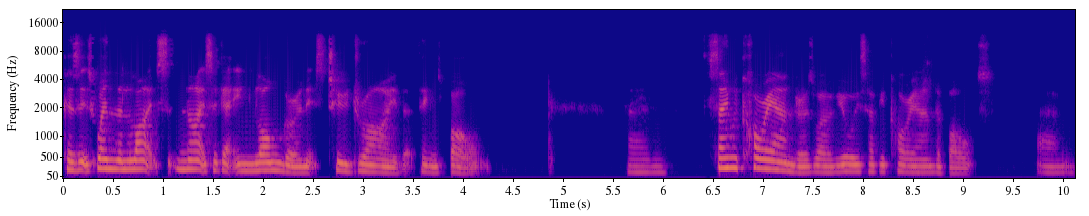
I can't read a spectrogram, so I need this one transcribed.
Because um, it's when the lights nights are getting longer and it's too dry that things bolt. Um, same with coriander as well. You always have your coriander bolts. Um,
